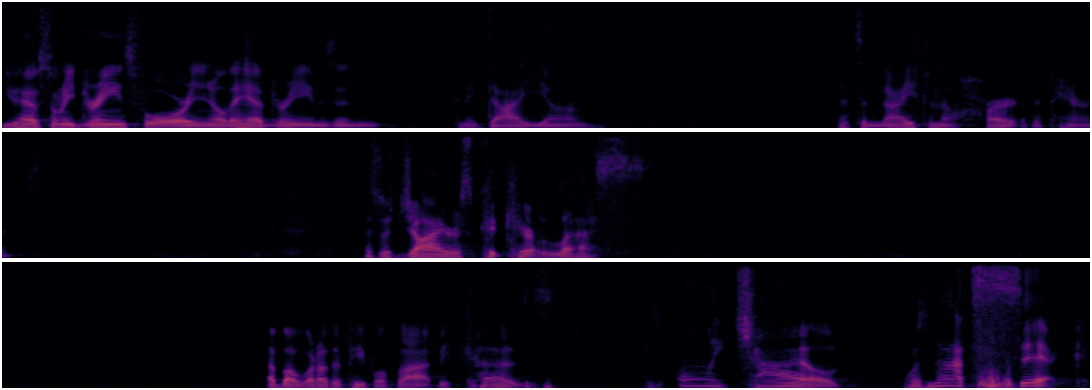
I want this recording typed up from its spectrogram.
you have so many dreams for, and you know they have dreams, and, and they die young. It's a knife in the heart of the parents. As so Jairus could care less about what other people thought because his only child was not sick,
